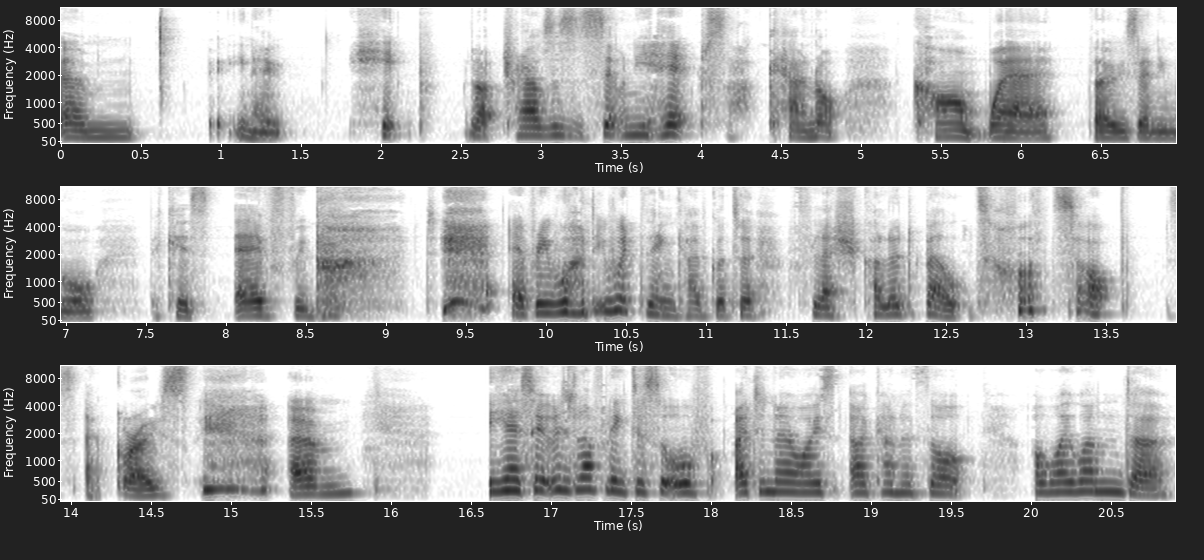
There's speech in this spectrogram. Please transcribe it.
um, you know, hip like trousers that sit on your hips. I cannot, can't wear those anymore because everybody, everybody would think I've got a flesh coloured belt on top. So gross. Um, yes, it was lovely to sort of. I don't know. I I kind of thought, oh, I wonder,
